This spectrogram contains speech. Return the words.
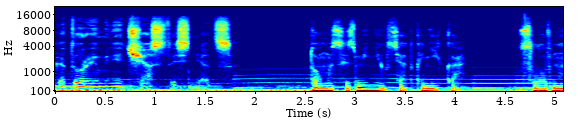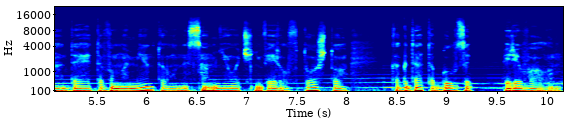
которые мне часто снятся. Томас изменился от коньяка. Словно до этого момента он и сам не очень верил в то, что когда-то был за перевалом.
